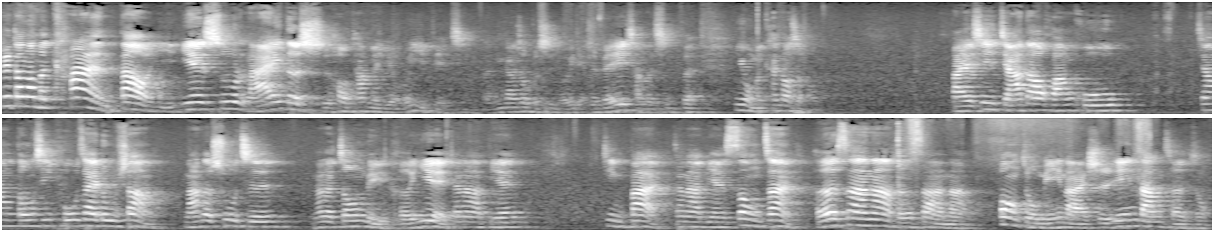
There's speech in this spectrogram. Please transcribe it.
所以，当他们看到以耶稣来的时候，他们有一点兴奋。应该说不是有一点，是非常的兴奋。因为我们看到什么？百姓夹道欢呼，将东西铺在路上，拿着树枝，拿着棕榈、荷叶，在那边敬拜，在那边颂赞，何塞那，何塞那，奉主名来是应当称颂的。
